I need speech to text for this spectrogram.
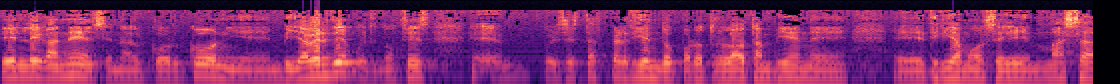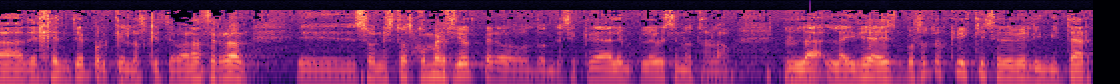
en Leganés, en Alcorcón y en Villaverde, pues entonces eh, pues estás perdiendo por otro lado también, eh, eh, diríamos, eh, masa de gente, porque los que te van a cerrar eh, son estos comercios, pero donde se crea el empleo es en otro lado. La, idea es, ¿vosotros creéis que se debe limitar,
